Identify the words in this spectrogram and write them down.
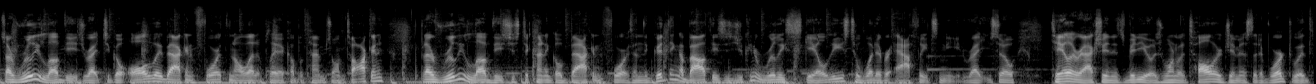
So I really love these, right? To go all the way back and forth and I'll let it play a couple times while I'm talking. But I really love these just to kind of go back and forth. And the good thing about these is you can really scale these to whatever athletes need, right? So Taylor actually in this video is one of the taller gymnasts that I've worked with.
